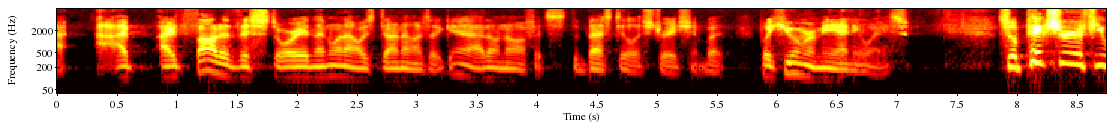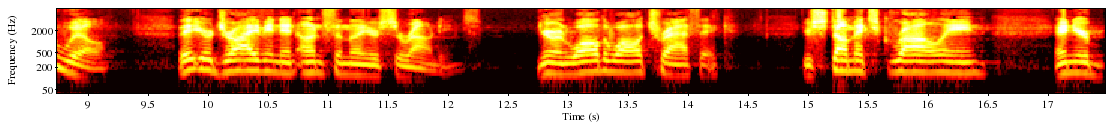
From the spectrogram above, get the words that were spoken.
I, I, I, thought of this story, and then when I was done, I was like, yeah, I don't know if it's the best illustration, but, but humor me anyways. So, picture, if you will, that you're driving in unfamiliar surroundings. You're in wall to wall traffic, your stomach's growling, and your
